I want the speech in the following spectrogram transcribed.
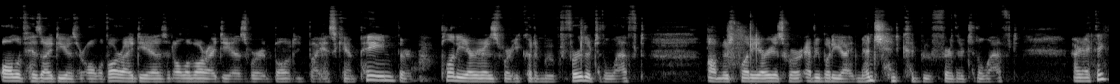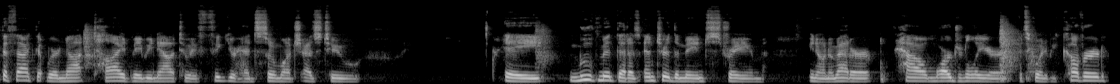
all of his ideas are all of our ideas, and all of our ideas were embodied by his campaign. There are plenty of areas where he could have moved further to the left. Um, there's plenty of areas where everybody I mentioned could move further to the left. And I think the fact that we're not tied maybe now to a figurehead so much as to a movement that has entered the mainstream, you know, no matter how marginally or it's going to be covered,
